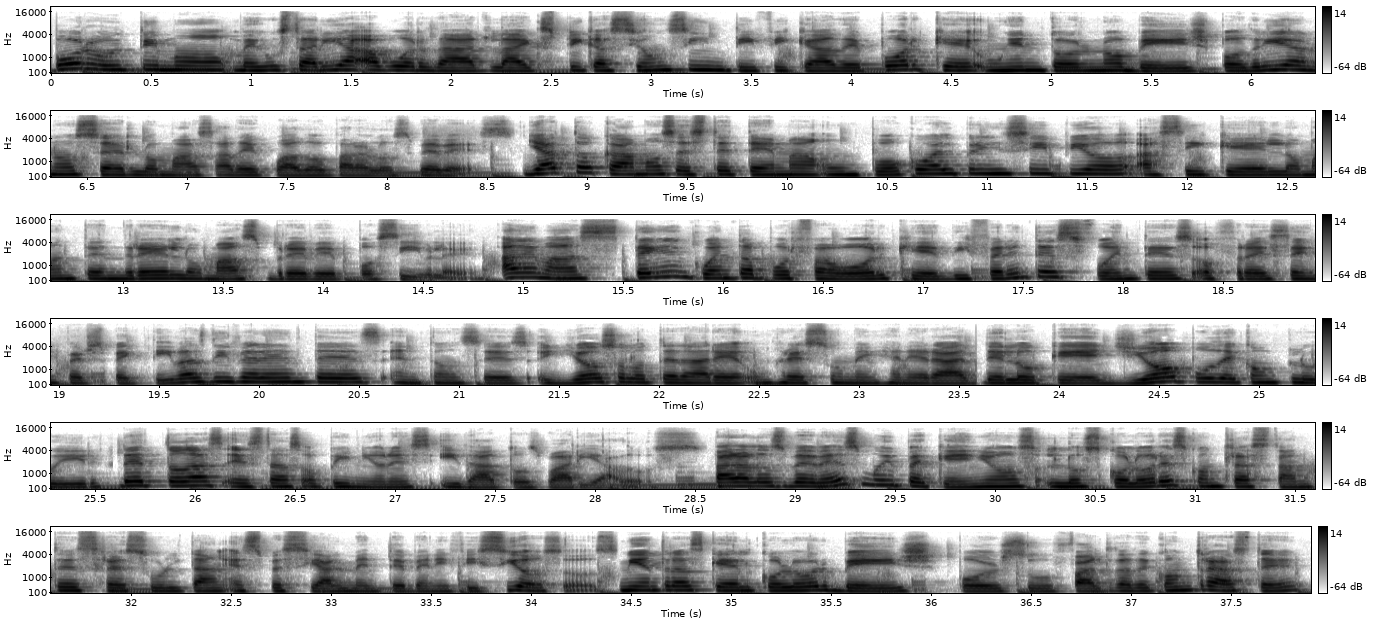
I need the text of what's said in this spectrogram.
por último, me gustaría abordar la explicación científica de por qué un entorno beige podría no ser lo más adecuado para los bebés. Ya tocamos este tema un poco al principio, así que lo mantendré lo más breve posible. Además, ten en cuenta por favor que diferentes fuentes ofrecen perspectivas diferentes, entonces yo solo te daré un resumen general de lo que yo pude concluir de todas estas opiniones y datos variados. Para los bebés muy pequeños, los colores contrastantes resultan especialmente beneficiosos, mientras que el color beige, por su falta de contraste,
